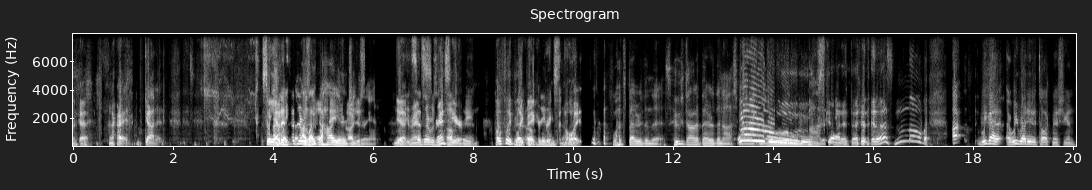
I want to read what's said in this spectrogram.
okay. All right. Got it. So yeah, but it said there was I like the high energy so just, Grant. Yeah, it, Grant's, said there was Grant's here, man. Hopefully Blake Baker brings the noise. What's better than this? Who's got it better than us? Who's got it better than us? Nobody. Uh, we got it. Are we ready to talk Michigan?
